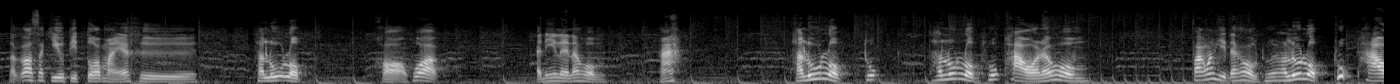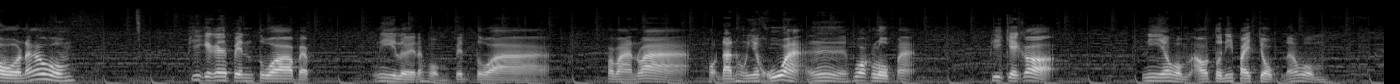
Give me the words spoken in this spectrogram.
แล้วก็สกิลติดตัวใหม่ก็คือ ทะลุหลบของพวก อันนี้เลยนะผมฮะทะลุหลบทุกทะลุหลบทุกเผ่านะครับผม ฟังไม่ผิดนะครับผมทะลุหลบทุกเผ่านะครับผม พี่แกก็จะเป็นตัวแบบนี่เลยนะผมเป็นตัวประมาณว่าดันของเยคุอะเออพวกหลบอะ พี่แกก็นี่ครับผมเอาตัวนี้ไปจบนะครับผม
